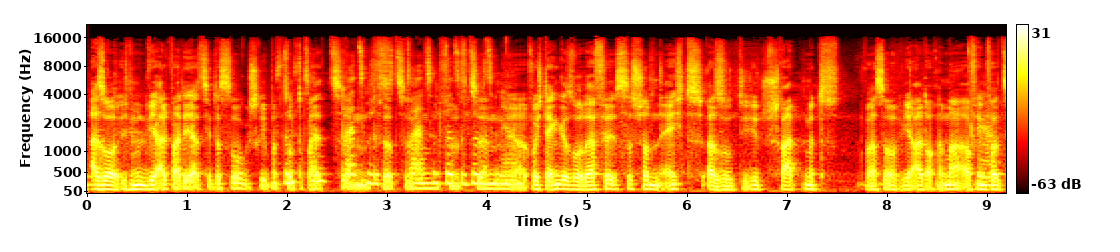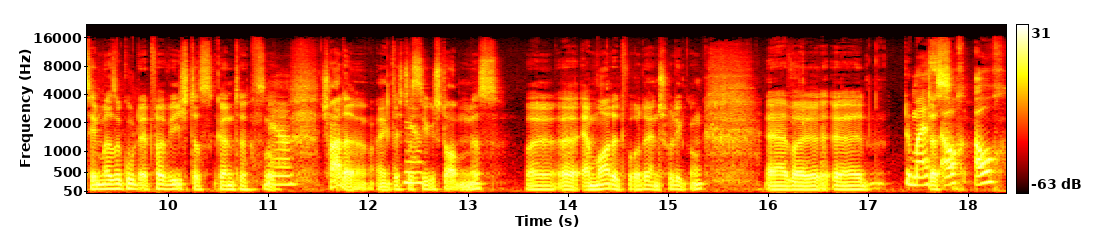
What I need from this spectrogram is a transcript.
Also, ich meine, wie alt war die, als sie das so geschrieben hat? 15, so 13, 13 bis 14, 13, 14, 15, ja. Wo ich denke, so dafür ist es schon echt, also die schreibt mit was auch, wie alt auch immer, auf jeden Ja. Fall zehnmal so gut etwa, wie ich das könnte. So. Ja. Schade eigentlich, dass sie gestorben ist, weil äh, ermordet wurde, Entschuldigung. Äh, weil äh, Du meinst auch, auch,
